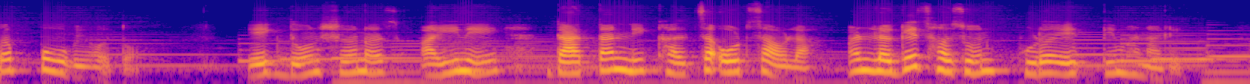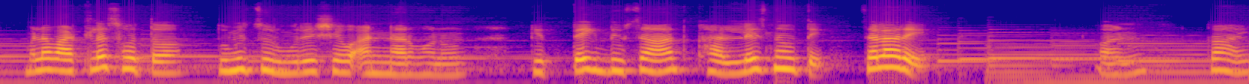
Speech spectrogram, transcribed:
गप्प उभे होतो. एक दोन क्षणच आईने दातांनी खालचा ओठ चावला आणि लगेच हसून पुढं येत ती म्हणाली मला वाटलंच होतं तुम्ही चुरमुरे शेव आणणार म्हणून. कित्येक दिवसात खाल्लेच नव्हते. चला रे. अन काय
